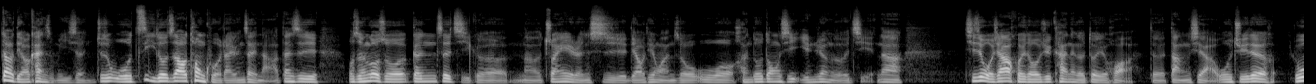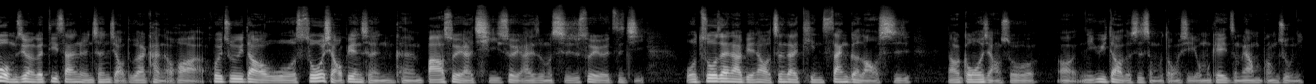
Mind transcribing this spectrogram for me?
到底要看什么医生？就是我自己都知道痛苦的来源在哪，但是我只能够说，跟这几个那专业人士聊天完之后，我很多东西迎刃而解。那。其实我现在回头去看那个对话的当下，我觉得如果我们是用一个第三人称角度来看的话，会注意到我缩小变成可能八岁还七岁还是什么十岁的自己，我坐在那边，然后我正在听三个老师然后跟我讲说，哦，你遇到的是什么东西，我们可以怎么样帮助你？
